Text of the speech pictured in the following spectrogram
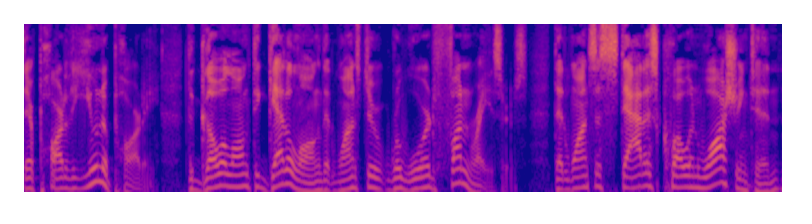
They're part of the Uniparty, the go along to get along that wants to reward fundraisers, that wants a status quo in Washington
